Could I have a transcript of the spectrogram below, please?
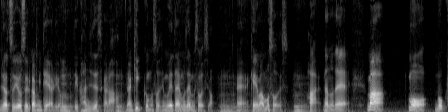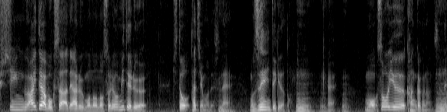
じゃあ通用するか見てやるよっていう感じですから、うん、キックもそうです。しムエタイも全部そうですよ、うん、えー、K1 もそうです、はい、なのでまあもうボクシング相手はボクサーであるもののそれを見てる人たちもですね、もう全員的だと、えーもうそういう感覚なんですよね。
